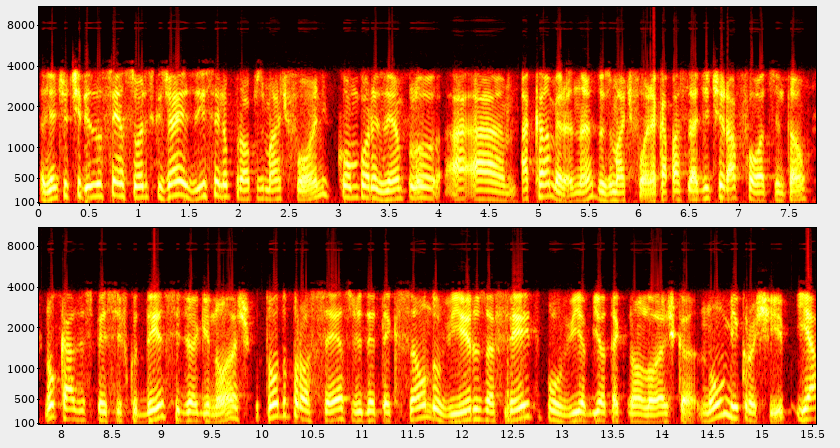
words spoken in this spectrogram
a gente utiliza sensores que já existem no próprio smartphone, como por exemplo a, a, a, câmera né, do smartphone, a capacidade de tirar fotos. Então, no caso específico desse diagnóstico, todo o processo de detecção do vírus é feito por via biotecnológica num microchip e a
